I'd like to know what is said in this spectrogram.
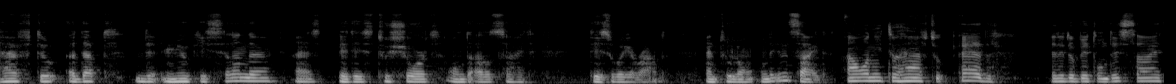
have to adapt the Nuki cylinder as it is too short on the outside this way around and too long on the inside. I will need to have to add a little bit on this side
